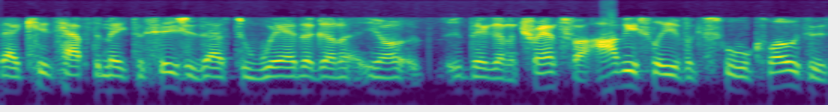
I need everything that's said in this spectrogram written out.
That kids have to make decisions as to where they're going to you know they're going to transfer. Obviously, if a school closes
